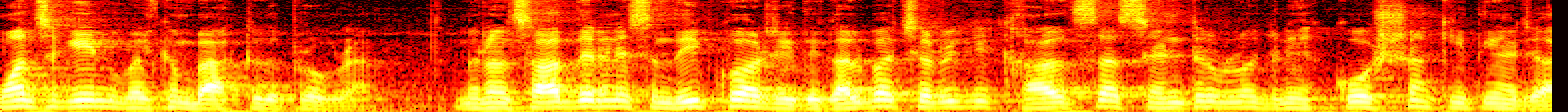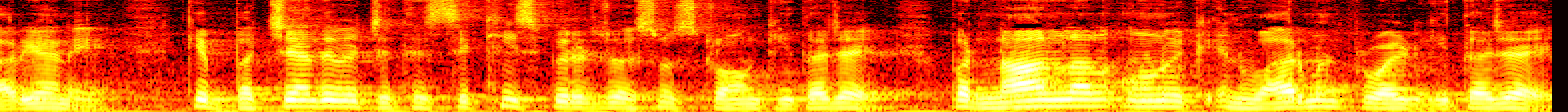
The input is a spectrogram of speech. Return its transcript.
Once again welcome back to the programme ਮੇਰੇ ਨਾਲ ਸਾਥ ਦੇ ਰਹੇ ਨੇ ਸੰਦੀਪ ਕੌਰ ਜੀ ਤੇ ਗੱਲਬਾਤ ਚੱਲ ਰਹੀ ਕਿ ਖਾਲਸਾ ਸੈਂਟਰ ਵੱਲੋਂ ਜਿਹੜੀਆਂ ਕੋਸ਼ਿਸ਼ਾਂ ਕੀਤੀਆਂ ਜਾ ਰਹੀਆਂ ਨੇ ਕਿ ਬੱਚਿਆਂ ਦੇ ਵਿੱਚ ਜਿੱਥੇ ਸਿੱਖੀ ਸਪਿਰਿਟ ਜੋ ਇਸ ਨੂੰ ਸਟਰੋਂਗ ਕੀਤਾ ਜਾਏ ਪਰ ਨਾਲ ਨਾਲ ਉਹਨਾਂ ਨੂੰ ਇੱਕ এনवायरमेंट ਪ੍ਰੋਵਾਈਡ ਕੀਤਾ ਜਾਏ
